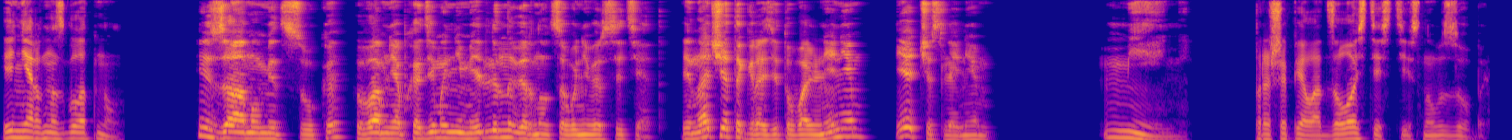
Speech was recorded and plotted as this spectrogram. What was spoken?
и нервно сглотнул. «Изаму Мицука, вам необходимо немедленно вернуться в университет, иначе это грозит увольнением и отчислением». «Минь», — прошипел от злости, стиснув зубы.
